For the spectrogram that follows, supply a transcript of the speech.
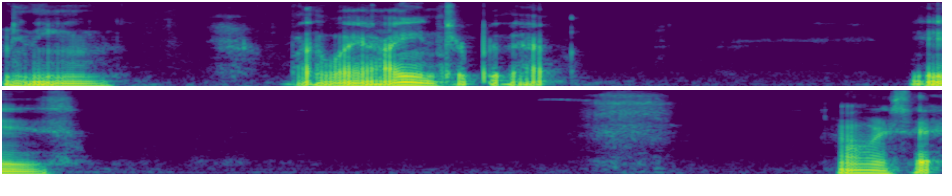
Meaning, by the way I interpret that, is what would I say?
